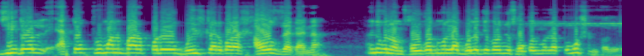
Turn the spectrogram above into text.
যে দল এত প্রমাণ পাওয়ার পরেও বহিষ্কার করার সাহস দেখায় না। আমি তো বললাম শৌকত মোল্লা বলেছে বরঞ্চ শৌকত মোল্লা প্রমোশন পাবে।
